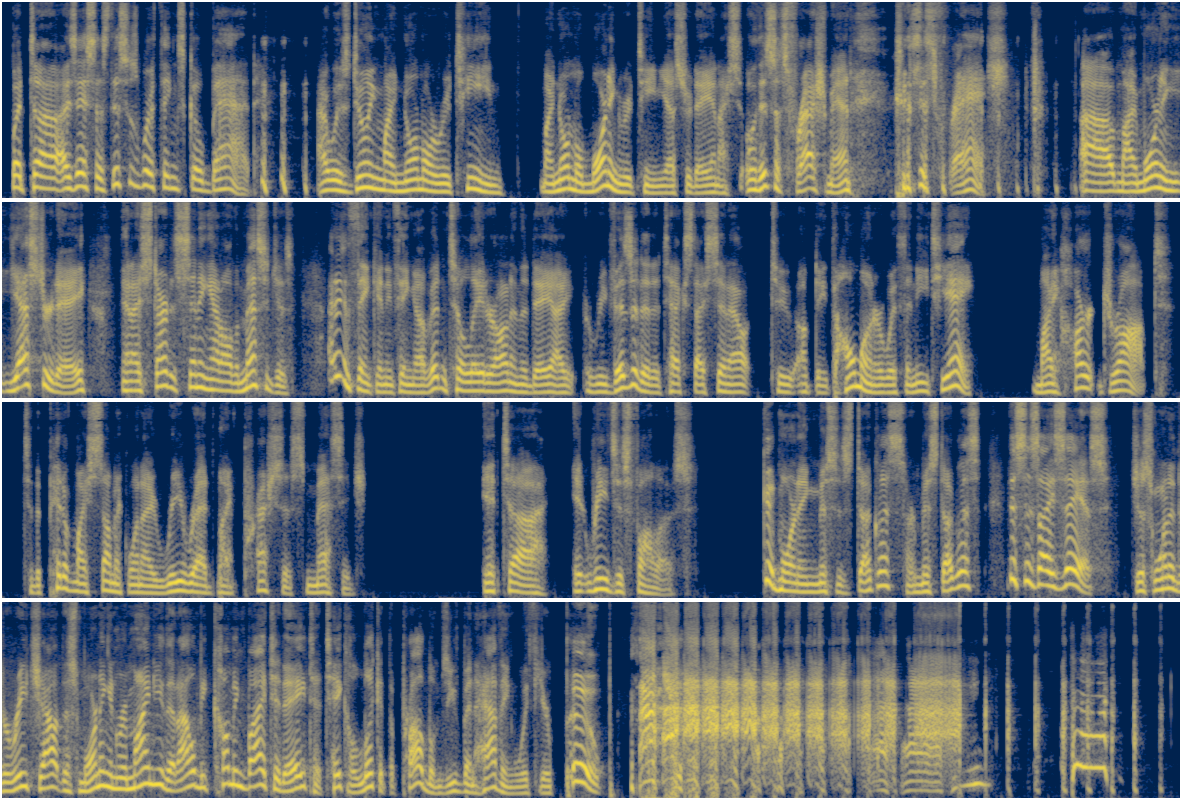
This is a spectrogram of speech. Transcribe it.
But uh, Isaiah says this is where things go bad. I was doing my normal routine, my normal morning routine yesterday, and I said, "Oh, this is fresh, man. this is fresh." uh, my morning yesterday, and I started sending out all the messages. I didn't think anything of it until later on in the day. I revisited a text I sent out to update the homeowner with an ETA. My heart dropped to the pit of my stomach when I reread my precious message. It uh, it reads as follows. Good morning, Mrs. Douglas or Miss Douglas. This is Isaiah. Just wanted to reach out this morning and remind you that I'll be coming by today to take a look at the problems you've been having with your poop.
